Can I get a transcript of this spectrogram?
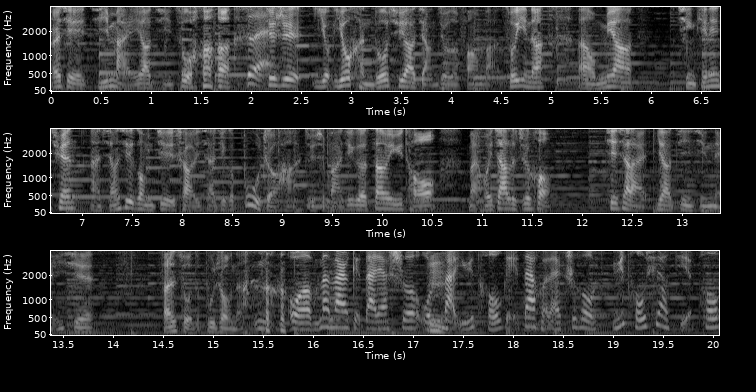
而且即买要即做，对，就是有有很多需要讲究的方法，所以呢，呃，我们要请甜甜圈啊，详细的给我们介绍一下这个步骤哈，就是把这个三文鱼头买回家了之后，接下来要进行哪一些？繁琐的步骤呢？嗯，我慢慢给大家说。我们把鱼头给带回来之后，鱼头需要解剖。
